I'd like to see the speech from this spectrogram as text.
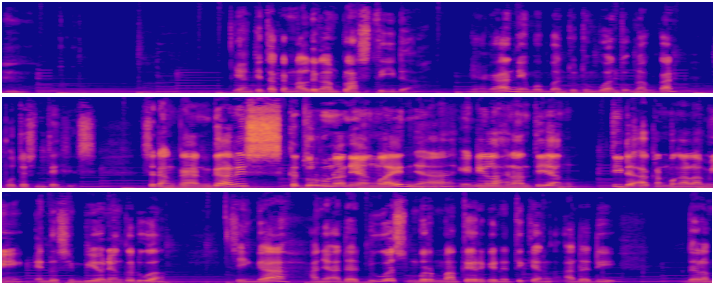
yang kita kenal dengan plastida, ya kan, yang membantu tumbuhan untuk melakukan fotosintesis. Sedangkan garis keturunan yang lainnya inilah nanti yang tidak akan mengalami endosimbion yang kedua. Sehingga hanya ada dua sumber materi genetik yang ada di dalam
